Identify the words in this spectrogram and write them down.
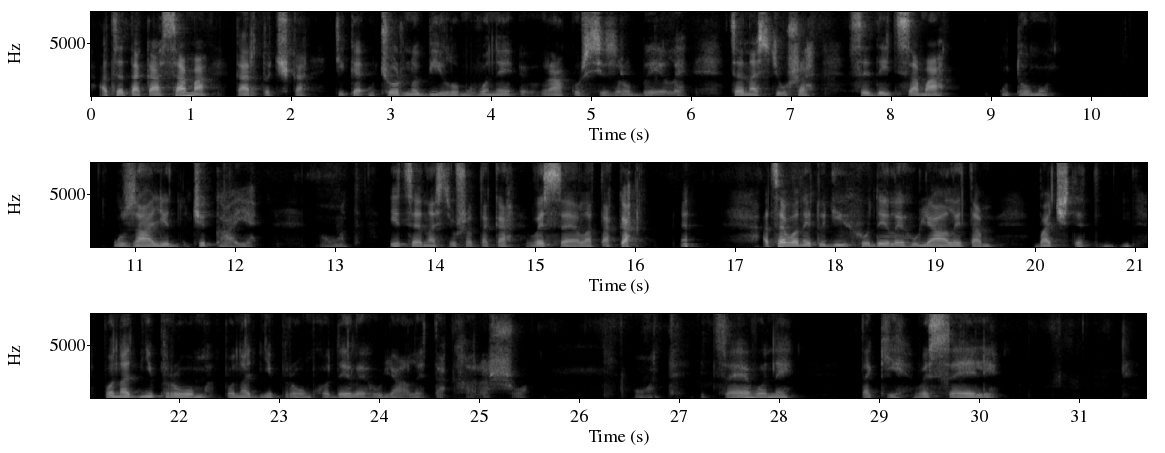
А це така сама карточка, тільки у чорно-білому вони ракурсі зробили. Це Настюша сидить сама у тому у залі, чекає. От. І це Настюша така весела, така. А це вони тоді ходили, гуляли там, бачите, понад Дніпром, понад Дніпром ходили, гуляли так хорошо. От. І це вони такі веселі.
